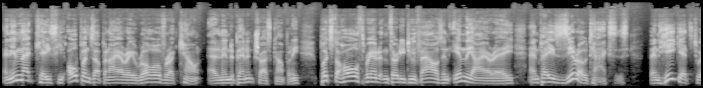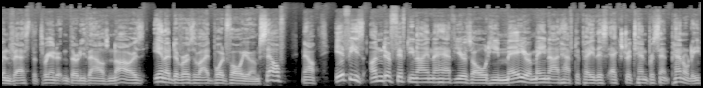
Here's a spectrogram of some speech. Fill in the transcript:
And in that case, he opens up an IRA rollover account at an independent trust company, puts the whole 332,000 in the IRA and pays zero taxes. Then he gets to invest the $330,000 in a diversified portfolio himself. Now, if he's under 59 and a half years old, he may or may not have to pay this extra 10% penalty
